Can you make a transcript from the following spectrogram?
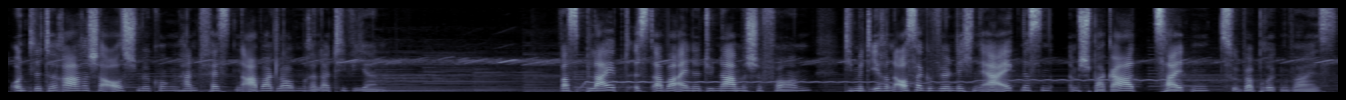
und literarische Ausschmückungen handfesten Aberglauben relativieren. Was bleibt, ist aber eine dynamische Form, die mit ihren außergewöhnlichen Ereignissen im Spagat Zeiten zu überbrücken weiß.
